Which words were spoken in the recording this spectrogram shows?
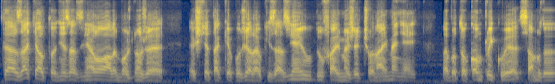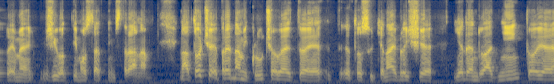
teda zatiaľ to nezaznelo, ale možno, že ešte také požiadavky zaznejú. Dúfajme, že čo najmenej, lebo to komplikuje samozrejme život tým ostatným stranám. No a to, čo je pred nami kľúčové, to, je, to sú tie najbližšie 1-2 dní, to je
